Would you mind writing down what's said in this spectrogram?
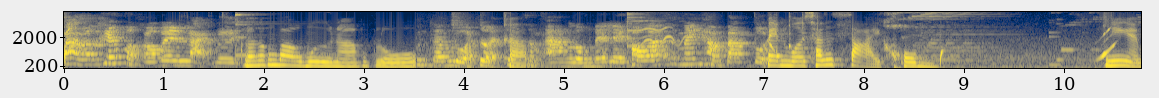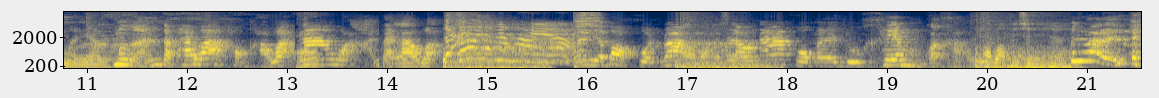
แต่เราเข้มกว่าเขาไปหลายเบอร์เราต้องเบามือนะปุกรู้คุณตำรวจตรวจเครื่องสำอางลงได้เลย เพราะว่าไม่ทำตามกฎเป็นเวอร์ชั่นสายคม นี่ไงเหมือนยัง เหมือนแต่แค่ว่าของเขาอะหน้าหวานแต่เราอะแล้วจะทำยังไงอะเราจะบอกคนว่าอ๋อบอกเฉยๆเราหน้าโคมมันเลยดูเข้มกว่าเขาเราบอกเฉยๆใช่ไหมไม่ว่าอะไรเลย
